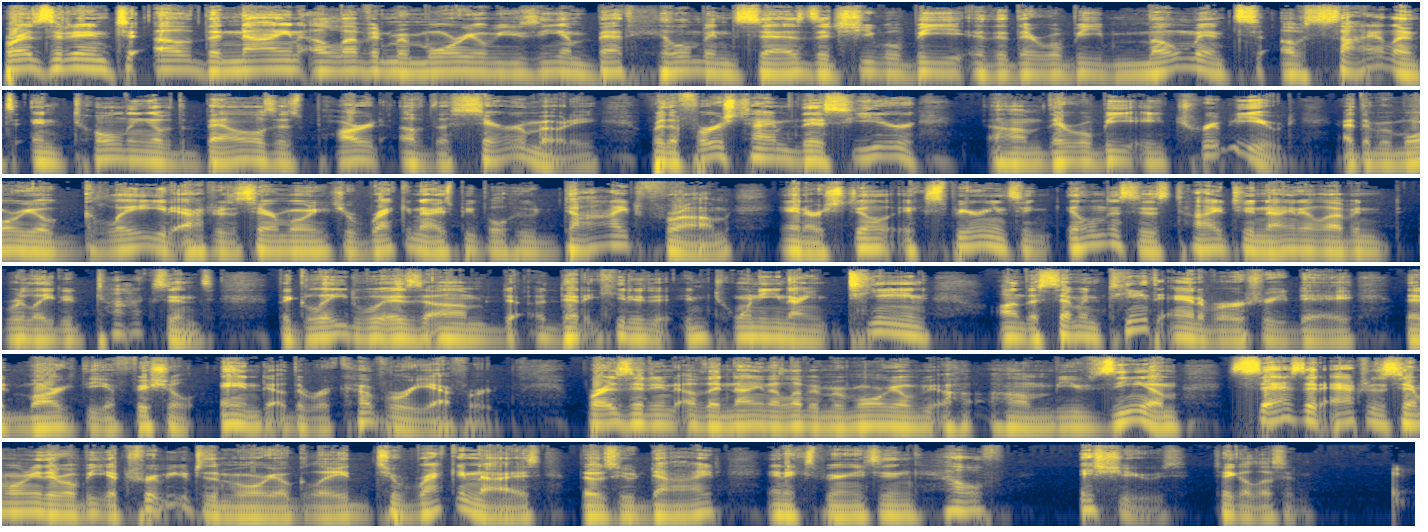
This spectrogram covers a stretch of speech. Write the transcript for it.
President of the 9/11 Memorial Museum, Beth Hillman, says that she will be that there will be moments of silence and tolling of the bells as part of the ceremony. For the first time this year, um, there will be a tribute at the Memorial Glade after the ceremony to recognize people who died from and are still experiencing illnesses tied to 9 11 related toxins. The Glade was um, d- dedicated in 2019 on the 17th anniversary day that marked the official end of the recovery effort. President of the 9 11 Memorial um, Museum says that after the ceremony, there will be a tribute to the Memorial Glade to recognize those who died and experiencing health issues. Take a listen.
